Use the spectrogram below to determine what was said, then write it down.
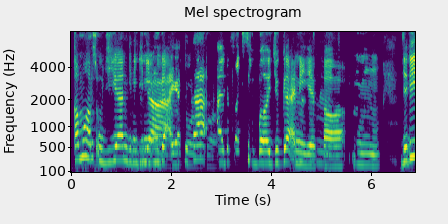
kamu harus ujian gini-gini ya, enggak ya betul, kita betul. ada fleksibel juga nih hmm. gitu. Hmm. Jadi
